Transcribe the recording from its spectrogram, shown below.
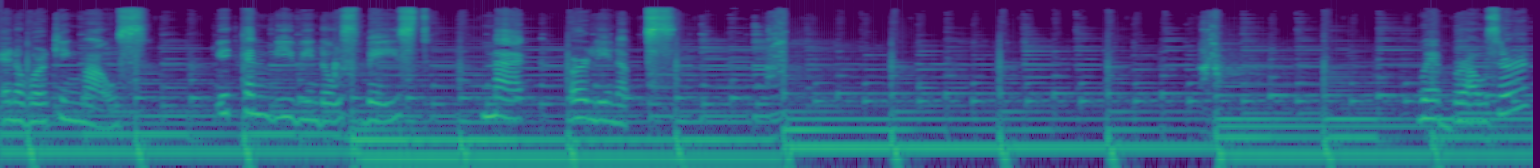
and a working mouse. It can be Windows-based, Mac, or Linux. Web browser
